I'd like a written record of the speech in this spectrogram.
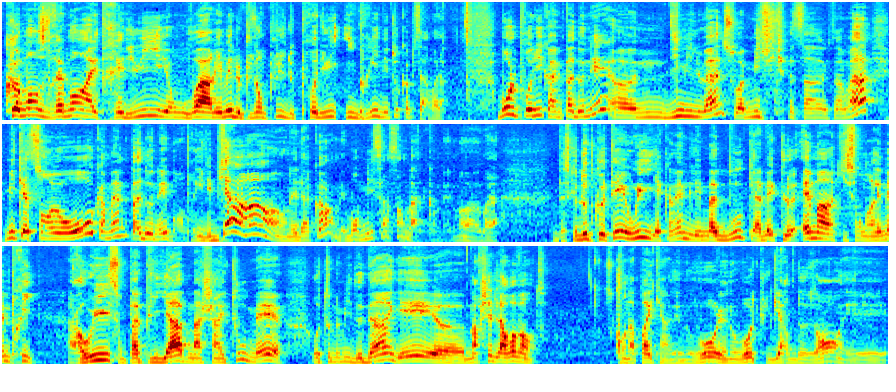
commence vraiment à être réduite et on voit arriver de plus en plus de produits hybrides et tout comme ça, voilà. Bon, le produit quand même pas donné, 10 euh, 000 yuan, soit 1400, euros quand même pas donné. Bon, après, il est bien, hein, on est d'accord, mais bon, 1500 balles quand même, voilà. Parce que d'autre côté, oui, il y quand même les MacBooks avec le M1 qui sont dans les mêmes prix. Alors oui, ils sont pas pliables, machin et tout, mais autonomie de dingue et euh, marché de la revente. Ce qu'on n'a pas avec un Lenovo. Lenovo, tu le gardes deux ans et,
